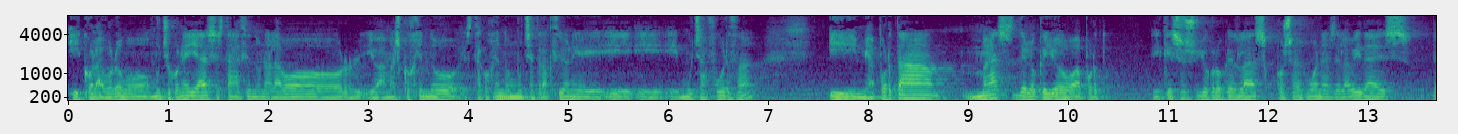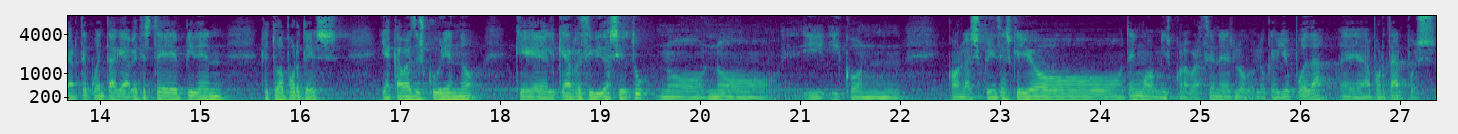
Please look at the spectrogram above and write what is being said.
y colaboro mucho con ellas están haciendo una labor y además cogiendo está cogiendo mucha atracción y, mucha fuerza y me aporta más de lo que yo aporto y que eso yo creo que es las cosas buenas de la vida es darte cuenta que a veces te piden que tú aportes y acabas descubriendo que el que has recibido ha sido tú. No, no, y, con, con, las experiencias que yo tengo, mis colaboraciones, lo, lo que yo pueda eh, aportar, pues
